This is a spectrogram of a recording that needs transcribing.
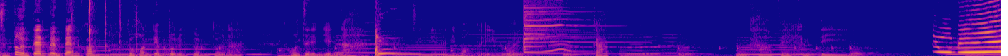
ฉันตื่นเต้นตื่นเต้นทุกคนทุกคนเตรียมตัวเตรียมตัวเตรียมตัวนะ ทุกคนใจเย็นๆนะใจเย็นอันนี้บอกตัวเองด้วย กับคาเฟ่คิวตี้ยูมิ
